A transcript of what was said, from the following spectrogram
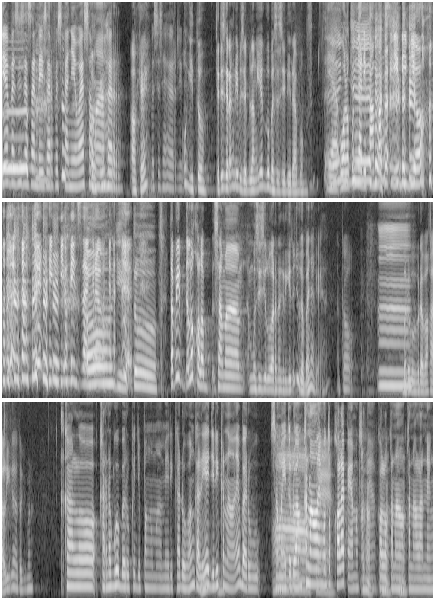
dia basisnya Sunday Service Kanye West sama Her. Oke. Basisnya Her juga. Oh gitu. Jadi sekarang dia bisa bilang, iya gue basisnya di Rabong. Ya, walaupun gak dipampang sih di bio. di bio Instagram. Oh gitu. Tapi lo kalau sama musisi luar negeri gitu juga banyak ya? Atau Hmm, baru beberapa kali kah atau gimana? Kalau karena gue baru ke Jepang sama Amerika doang kali ya, jadi kenalnya baru sama itu doang. Oh, Kenal oke. yang untuk collab ya maksudnya. Aha, Kalau aha, kenal kenalan yang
